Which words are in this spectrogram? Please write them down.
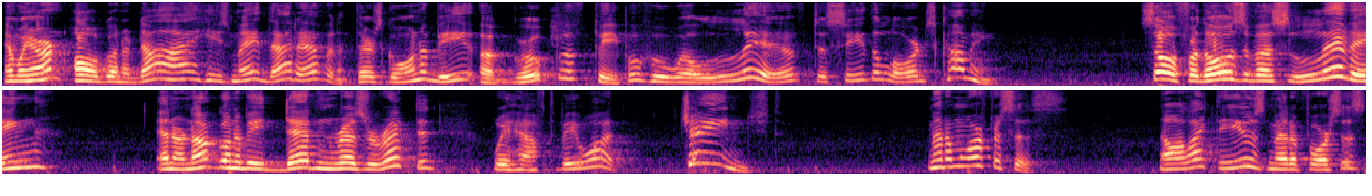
And we aren't all going to die. He's made that evident. There's going to be a group of people who will live to see the Lord's coming. So, for those of us living and are not going to be dead and resurrected, we have to be what? Changed. Metamorphosis. Now, I like to use metaphors,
